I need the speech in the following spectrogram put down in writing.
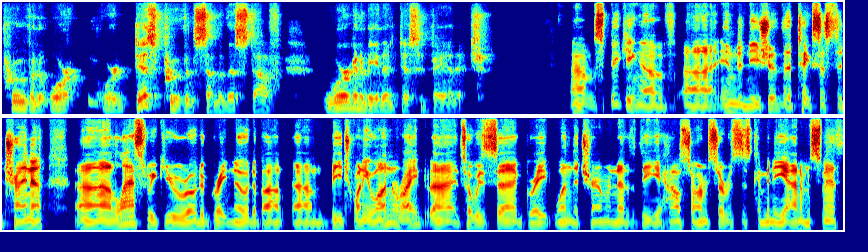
proven or or disproven some of this stuff, we're going to be in a disadvantage. Um, speaking of uh, Indonesia, that takes us to China. Uh, last week, you wrote a great note about um, B 21, right? Uh, it's always uh, great when the chairman of the House Armed Services Committee, Adam Smith,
